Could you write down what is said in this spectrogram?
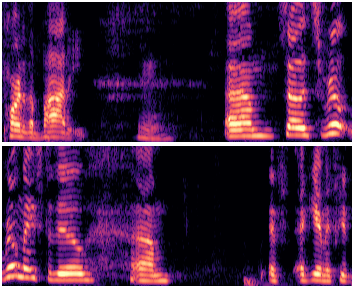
part of the body. Hmm. Um, so it's real, real nice to do. Um, if again, if you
